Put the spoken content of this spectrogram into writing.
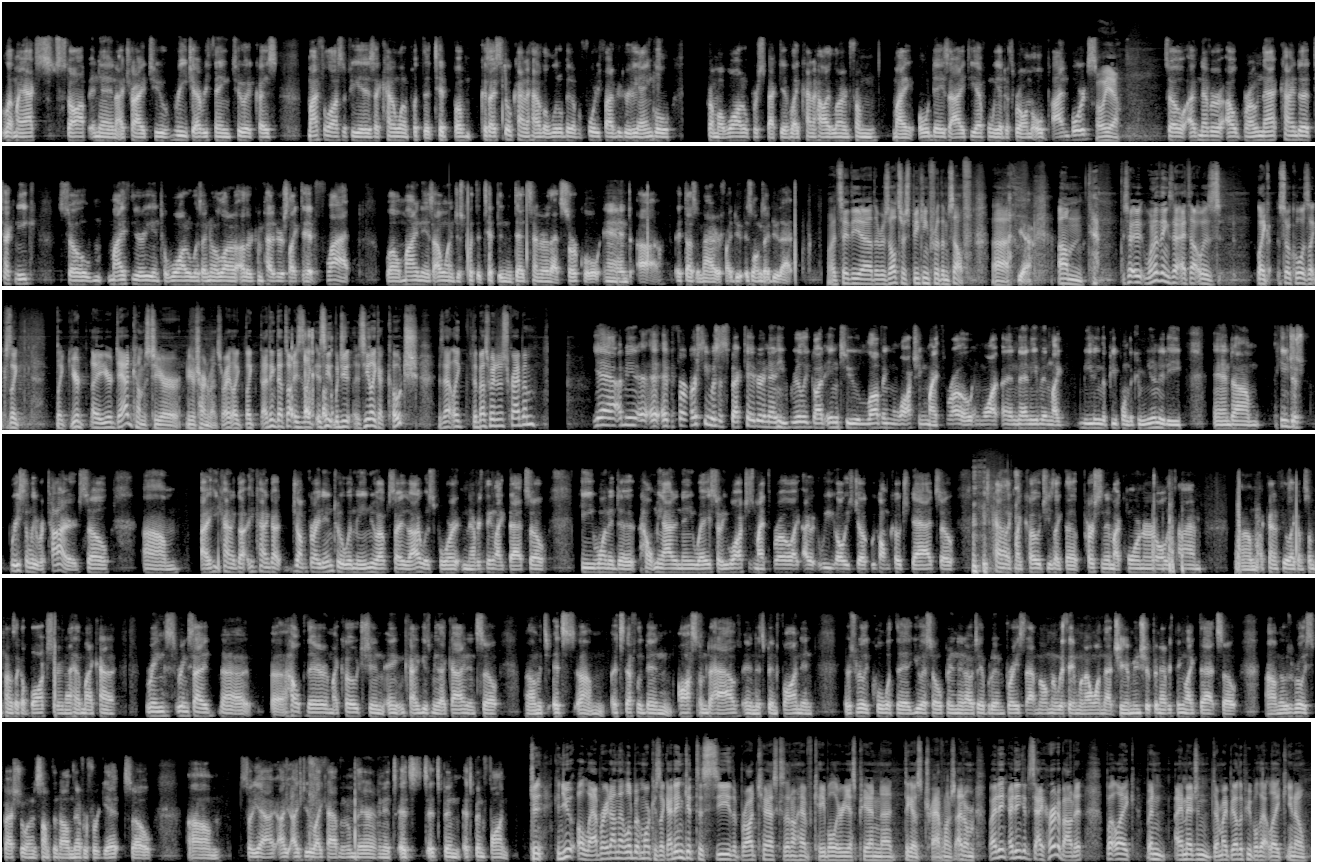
let my axe stop and then i try to reach everything to it because my philosophy is i kind of want to put the tip of because i still kind of have a little bit of a 45 degree angle from a waddle perspective like kind of how i learned from my old days at itf when we had to throw on the old pine boards. Oh yeah so I've never outgrown that kind of technique. So my theory into waddle was I know a lot of other competitors like to hit flat. Well, mine is I want to just put the tip in the dead center of that circle, and uh, it doesn't matter if I do as long as I do that. Well, I'd say the uh, the results are speaking for themselves. Uh, yeah. Um. So one of the things that I thought was like so cool is like because like like your uh, your dad comes to your your tournaments, right? Like like I think that's is like is he would you is he like a coach? Is that like the best way to describe him? Yeah, I mean, at, at, first he was a spectator, and then he really got into loving watching my throw, and what, and then even like meeting the people in the community. And um, he just recently retired, so um, I, he kind of got he kind of got jumped right into it with me. He knew how excited I was for it and everything like that. So he wanted to help me out in any way. So he watches my throw. I, I we always joke we call him Coach Dad. So he's kind of like my coach. He's like the person in my corner all the time. Um, I kind of feel like I'm sometimes like a boxer, and I have my kind of rings ringside uh, uh, help there, and my coach, and, and kind of gives me that guidance. So um, it's it's um, it's definitely been awesome to have, and it's been fun, and it was really cool with the U.S. Open, and I was able to embrace that moment with him when I won that championship and everything like that. So um, it was really special, and something I'll never forget. So, um, so yeah, I, I do like having him there, and it's it's it's been it's been fun. Can Can you elaborate on that a little bit more? Because like I didn't get to see the broadcast because I don't have cable or ESPN. I think I was traveling. I don't. But I didn't. I didn't get to see. I heard about it, but like, and I imagine there might be other people that like you know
